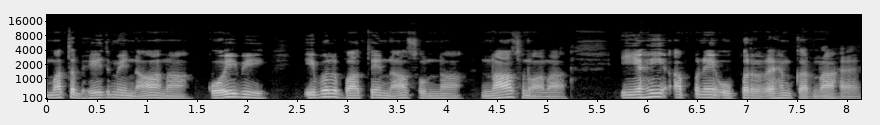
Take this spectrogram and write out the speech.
मतभेद में ना आना, कोई भी इबल बातें ना सुनना, ना सुनाना, यही अपने ऊपर रहम करना है।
